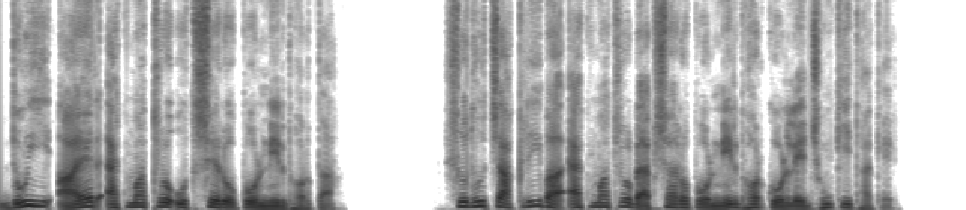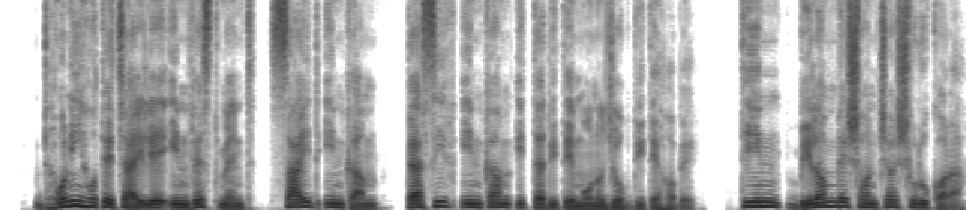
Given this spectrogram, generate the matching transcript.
দুই, আয়ের একমাত্র উৎসের ওপর নির্ভরতা। শুধু চাকরি বা একমাত্র ব্যবসার ওপর নির্ভর করলে ঝুঁকি থাকে। ধনী হতে চাইলে investment side income passive income ইত্যাদিতে মনোযোগ দিতে হবে। তিন, বিলম্বে সঞ্চয় শুরু করা।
